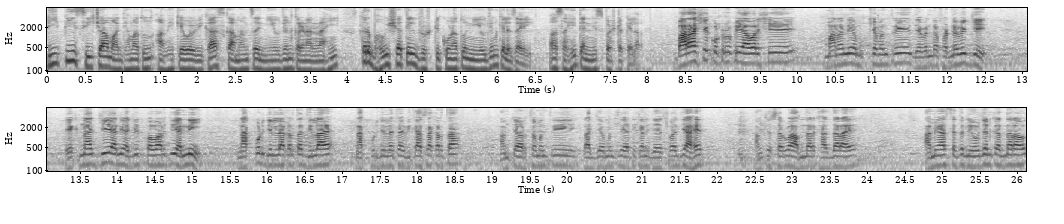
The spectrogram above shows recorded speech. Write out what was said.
डी पी सीच्या माध्यमातून आम्ही केवळ विकास कामांचं नियोजन करणार नाही तर भविष्यातील दृष्टिकोनातून नियोजन केलं जाईल असंही त्यांनी स्पष्ट केलं. बाराशे कोटी रुपये यावर्षी माननीय मुख्यमंत्री देवेंद्र फडणवीसजी एकनाथजी आणि अजित पवारजी यांनी नागपूर जिल्ह्याकरता दिला आहे. नागपूर जिल्ह्याच्या विकासाकरता आमचे अर्थमंत्री राज्यमंत्री या ठिकाणी जयस्वालजी आहेत. आमचे सर्व आमदार खासदार आहेत. आम्ही आज त्याचं नियोजन करणार आहोत.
